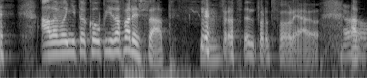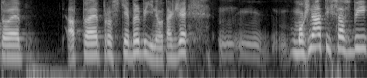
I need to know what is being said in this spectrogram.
ale oni to koupí za 50% hmm. procent portfolia, jo. A to je a to je prostě blbý, no. Takže mm, možná ty sazby,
